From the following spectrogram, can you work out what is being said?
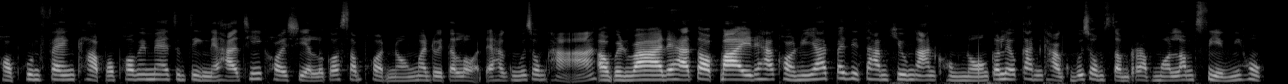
ขอบคุณแฟนคลับพ่อพ่อแม่แม่จริงๆนะคะที่คอยเชียร์แล้วก็ซัพพอร์ตน้องมาโดยตลอดนะคะคุณผู้ชมขาเอาเป็นว่านะคะต่อไปนะคะขออนุญาตไปติดตามคิวงานของน้องก็แล้วกันค่ะคุณผู้ชมสำหรับหมอลำเสียงวิหก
